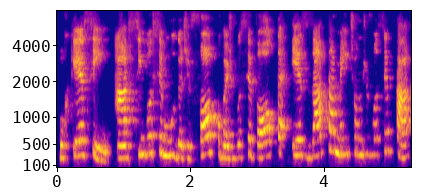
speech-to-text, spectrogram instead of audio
Porque assim, assim você muda de foco, mas você volta exatamente onde você está.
